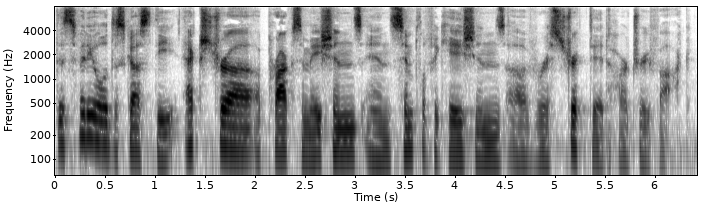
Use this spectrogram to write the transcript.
This video will discuss the extra approximations and simplifications of restricted Hartree-Fock.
